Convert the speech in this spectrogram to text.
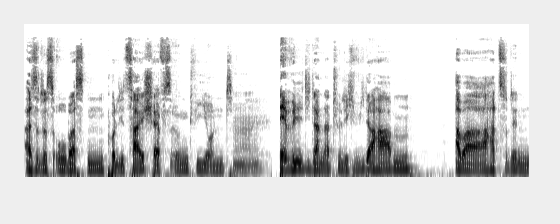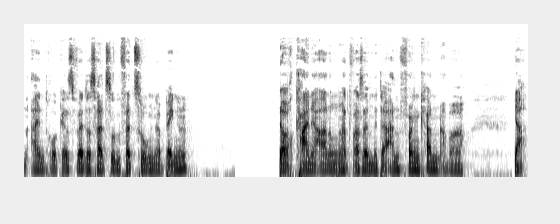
Also des obersten Polizeichefs irgendwie und der will die dann natürlich wieder haben, aber hat so den Eindruck, als wäre das halt so ein verzogener Bengel. Der auch keine Ahnung hat, was er mit der anfangen kann, aber ja.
